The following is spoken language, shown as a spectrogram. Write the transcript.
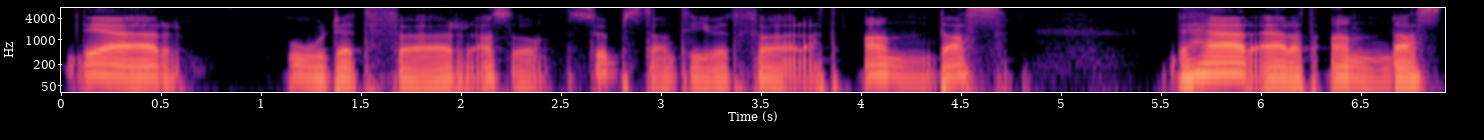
det är ordet för, alltså substantivet för att andas. Det här är att andas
